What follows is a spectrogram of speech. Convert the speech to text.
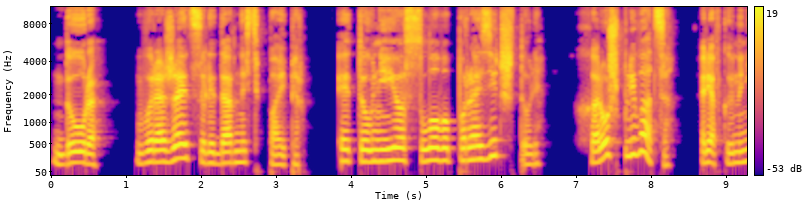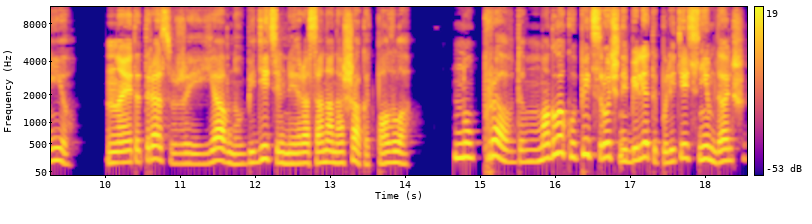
Дура», – выражает солидарность Пайпер. «Это у нее слово «паразит», что ли?» «Хорош плеваться», – рявкаю на нее. На этот раз уже явно убедительнее, раз она на шаг отползла. Ну, правда, могла купить срочный билет и полететь с ним дальше.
